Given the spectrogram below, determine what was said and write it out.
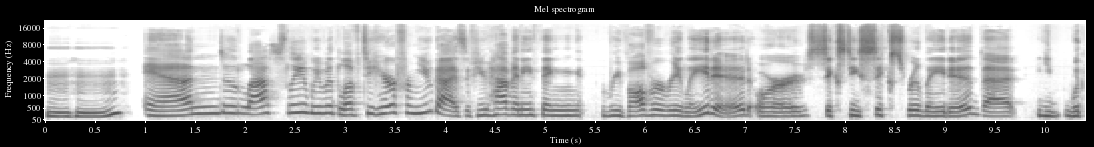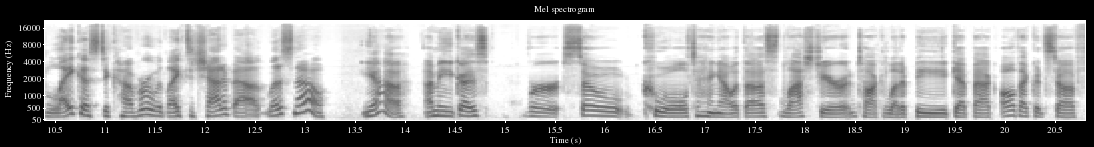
Mm-hmm. And lastly, we would love to hear from you guys. If you have anything revolver related or 66 related that you would like us to cover, would like to chat about, let us know. Yeah. I mean, you guys were so cool to hang out with us last year and talk Let It Be, Get Back, all that good stuff.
